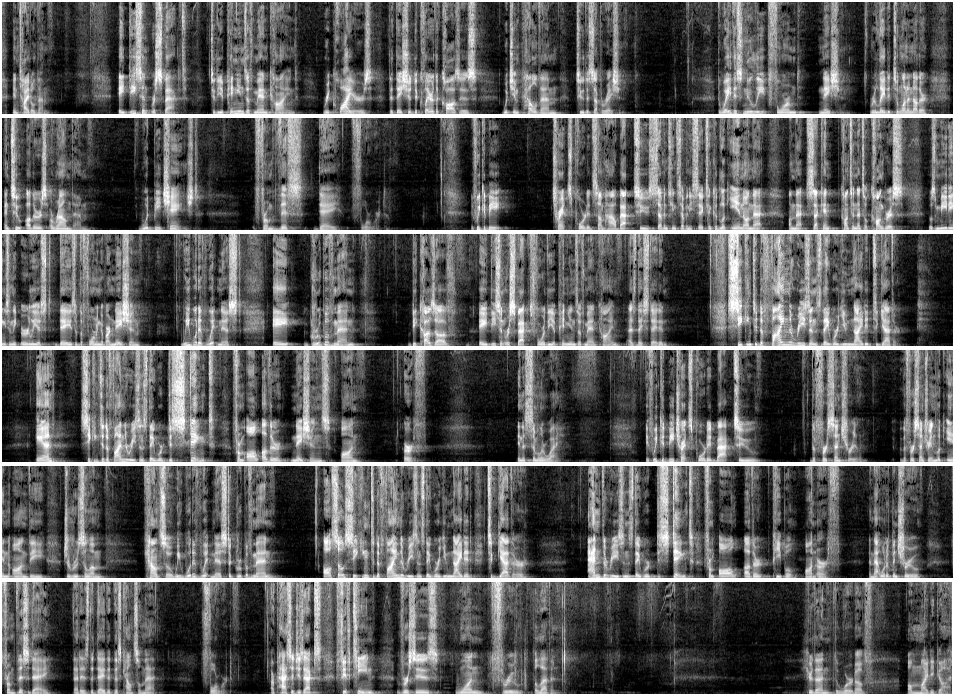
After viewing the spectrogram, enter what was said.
entitle them. A decent respect to the opinions of mankind requires that they should declare the causes which impel them to the separation. The way this newly formed nation related to one another and to others around them would be changed from this day forward. If we could be transported somehow back to 1776 and could look in on that, on that Second Continental Congress, those meetings in the earliest days of the forming of our nation, we would have witnessed a group of men because of a decent respect for the opinions of mankind, as they stated, seeking to define the reasons they were united together. And seeking to define the reasons they were distinct from all other nations on earth in a similar way. If we could be transported back to the first century, the first century, and look in on the Jerusalem council, we would have witnessed a group of men also seeking to define the reasons they were united together and the reasons they were distinct from all other people on earth. And that would have been true from this day, that is, the day that this council met, forward. Our passage is Acts 15, verses 1 through 11. Hear then the word of Almighty God.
